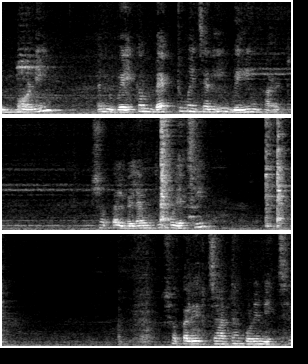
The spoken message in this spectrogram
Good morning and welcome back to my channel willing heart সকালবেলা উঠে পড়েছি। সকালের চাটা করে নিচ্ছি।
